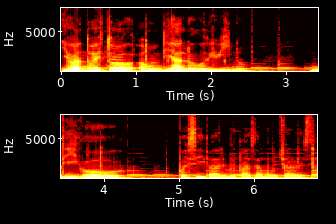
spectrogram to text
llevando esto a un diálogo divino, digo, pues sí, Padre, me pasa muchas veces.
